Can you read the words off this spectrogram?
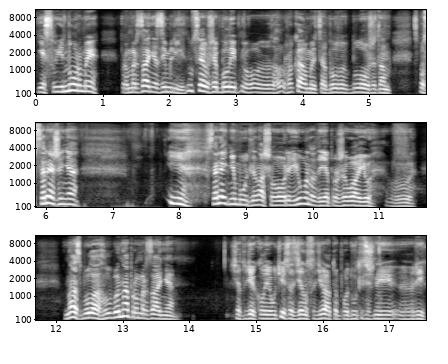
є свої норми промерзання землі. Ну, це вже були роками, це було, було вже там спостереження. І в середньому для нашого регіону, де я проживаю, в, у нас була глибина промерзання. Ще тоді, коли я вчився з 99 по 2000 рік,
